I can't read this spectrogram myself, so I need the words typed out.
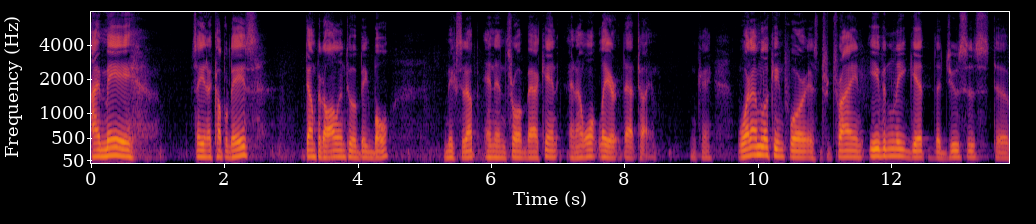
I may, say in a couple days, dump it all into a big bowl, mix it up, and then throw it back in, and I won't layer it that time. Okay? What I'm looking for is to try and evenly get the juices to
